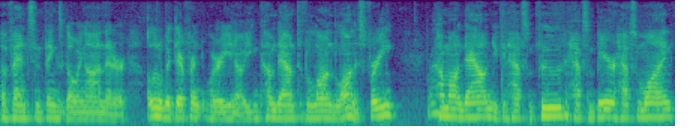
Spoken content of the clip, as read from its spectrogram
events and things going on that are a little bit different where, you know, you can come down to the lawn. The lawn is free. Come on down. You can have some food, have some beer, have some wine,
